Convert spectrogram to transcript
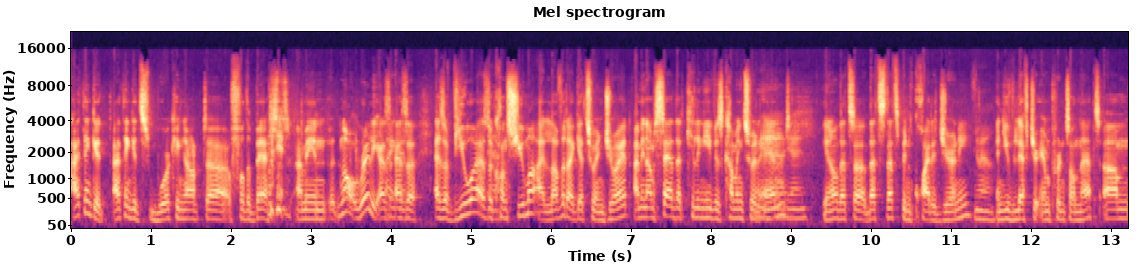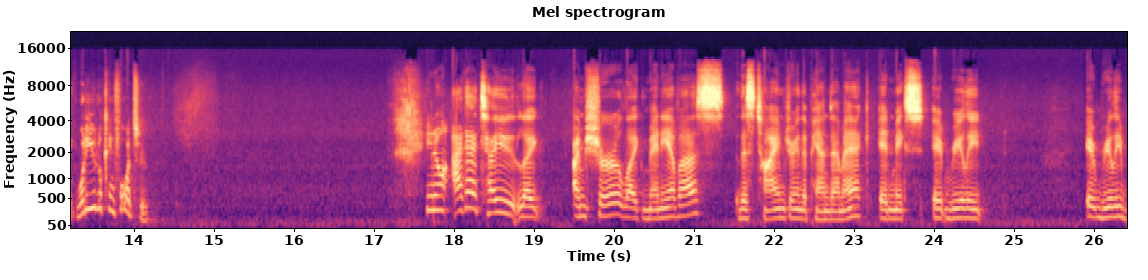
I think it. I think it's working out uh, for the best. I mean, no, really. As, as a as a viewer, as a consumer, I love it. I get to enjoy it. I mean, I'm sad that Killing Eve is coming to an Yeah, end. yeah. You know, that's a that's that's been quite a journey. Yeah. And you've left your imprint on that. Um, what are you looking forward to? You know, I gotta tell you, like, I'm sure, like many of us, this time during the pandemic, it makes it really, it really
